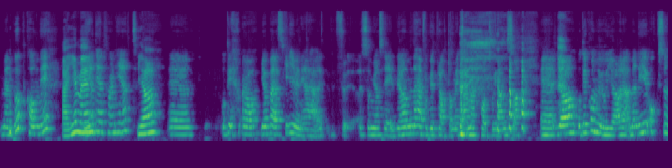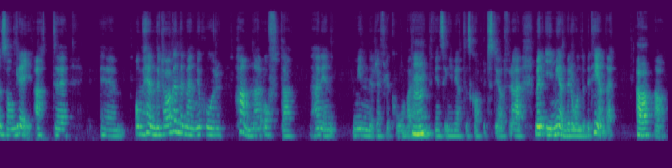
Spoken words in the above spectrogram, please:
men upp kom vi jajamän. med erfarenhet. Ja, Eh, och det, ja, jag bara skriver ner här, för, som jag säger, ja men det här får vi prata om i ett annat poddprogram. Så, eh, ja, och det kommer vi att göra. Men det är ju också en sån grej att eh, eh, omhändertagande människor hamnar ofta, det här är en, min reflektion bara, Mm. det finns inget vetenskapligt stöd för det här, men i medberoende beteende. Ja, Ja.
